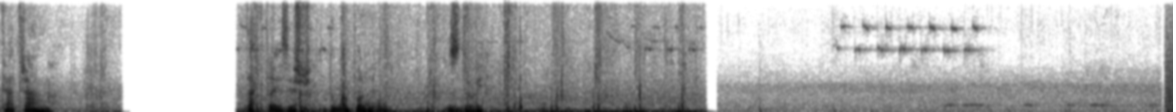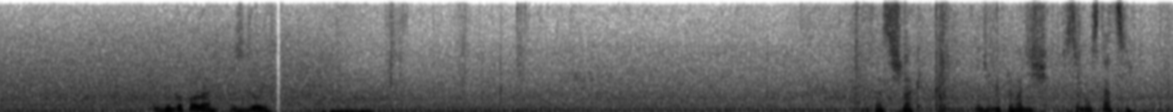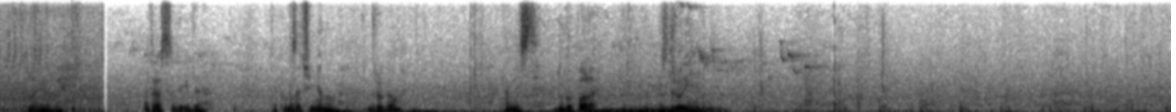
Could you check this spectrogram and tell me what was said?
teatralna. Tak, to jest już Długopole Zdrój. Długopole Zdrój. Teraz szlak będzie mnie prowadzić w stronę stacji kolejowej. A teraz sobie idę taką zacienioną drogą. Tam jest Długopole Zdrój.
